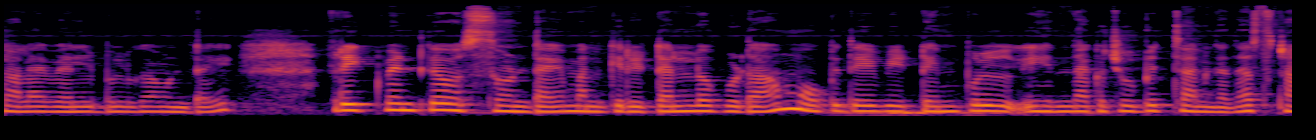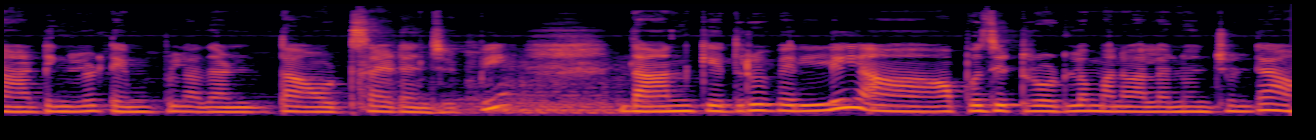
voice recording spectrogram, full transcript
చాలా అవైలబుల్గా ఉంటాయి. ఫ్రీక్వెంట్గా వస్తూ ఉంటాయి మనకి రిటర్న్లో కూడా. మోపిదేవి టెంపుల్ ఇందాక చూపించాను కదా స్టార్టింగ్లో టెంపుల్ అదంతా అవుట్ సైడ్ అని చెప్పి. దానికి ఎదురు వెళ్ళి ఆ ఆపోజిట్ రోడ్లో మనం అలా నుంచుంటే ఆ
